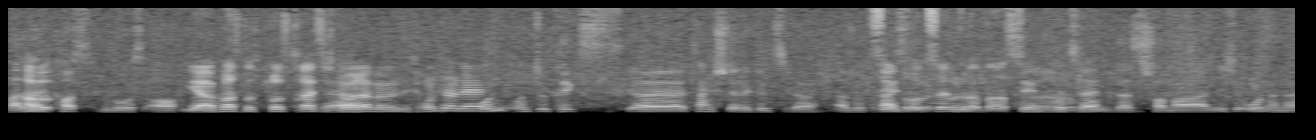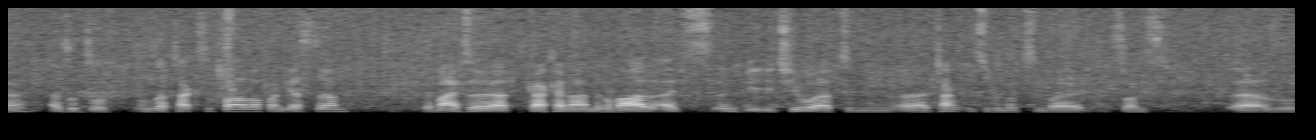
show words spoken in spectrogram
Weil Aber- halt kostenlos auch. ja, ne? kostenlos plus 30 Ja. Dollar, wenn man sich runterlädt. Und, und du kriegst äh, Tankstelle günstiger. Also 10% und Rabatt, 10 Prozent, das ist schon mal nicht ohne. Ne? Also so unser Taxifahrer von gestern, der meinte, er hat gar keine andere Wahl, als irgendwie die Chivo-App zum äh, Tanken zu benutzen, weil sonst, äh, also,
